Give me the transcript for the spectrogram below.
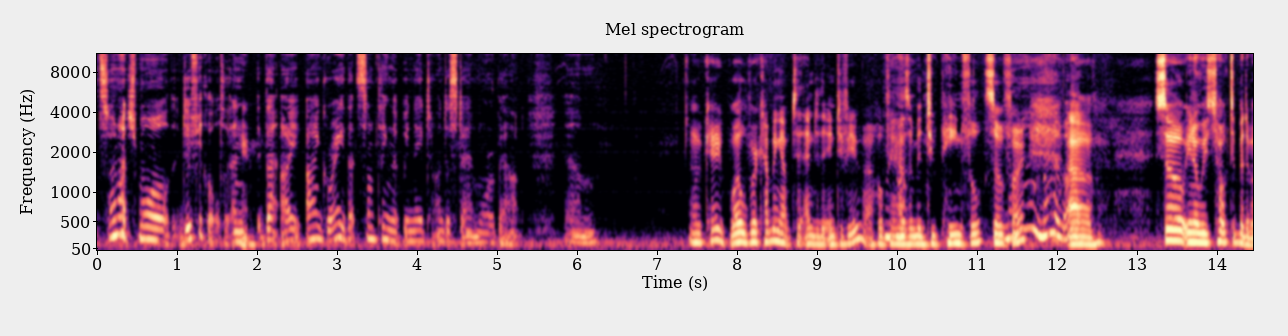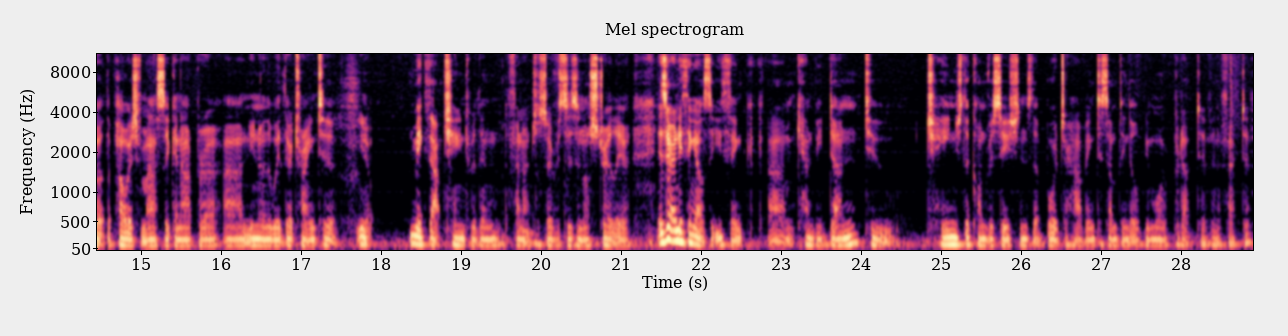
so much more difficult, and that I, I agree. That's something that we need to understand more about. Um, Okay, well, we're coming up to the end of the interview. I hope it hasn't been too painful so no, far. not at all. Um, so, you know, we've talked a bit about the powers from ASIC and APRA and, you know, the way they're trying to, you know, make that change within financial services in Australia. Is there anything else that you think um, can be done to change the conversations that boards are having to something that will be more productive and effective?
